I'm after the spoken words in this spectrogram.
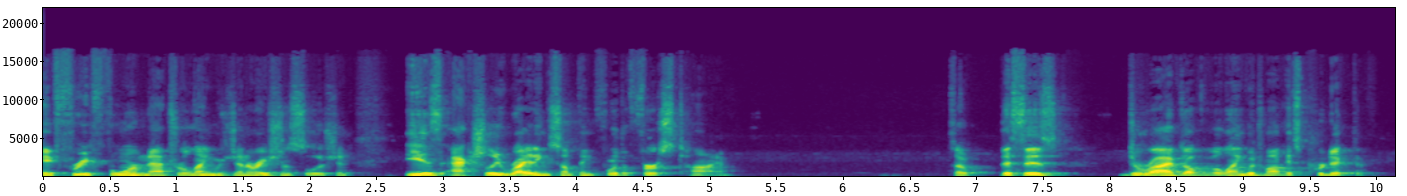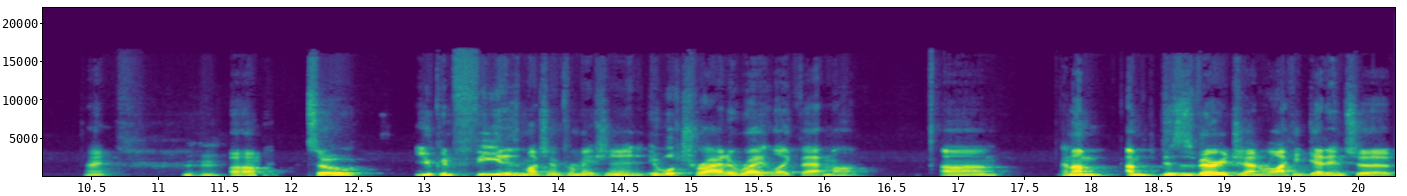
A free form natural language generation solution is actually writing something for the first time. So this is derived off of a language model. It's predictive, right? Mhm. Um, so you can feed as much information, and it will try to write like that model. Um, and I'm, I'm. This is very general. I can get into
